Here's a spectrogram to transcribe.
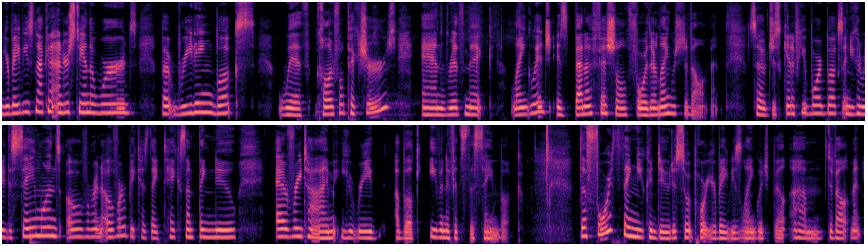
Your baby's not going to understand the words, but reading books with colorful pictures and rhythmic language is beneficial for their language development. So just get a few board books and you can read the same ones over and over because they take something new every time you read a book, even if it's the same book. The fourth thing you can do to support your baby's language um, development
